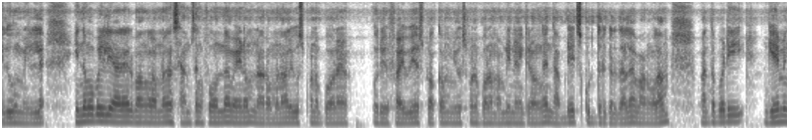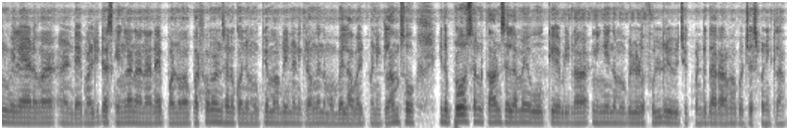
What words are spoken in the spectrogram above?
எதுவும் இல்லை. இந்த மொபைல் யார் யார் வாங்கலாம்னா சாம்சங் ஃபோன் தான் வேணும். நான் ரொம்ப நாள் யூஸ் பண்ண போகிறேன் ஒரு ஃபைவ் இயர்ஸ் பக்கம் யூஸ் பண்ண போகிறோம் அப்படின்னு நினைக்கிறவங்க இந்த அப்டேட்ஸ் கொடுத்துருக்கிறதால வாங்கலாம். மற்றபடி கேமிங் விளையாடுவேன் அண்டு மல்டி டாஸ்கிங்லாம் நான் நிறைய பண்ணுவேன். பர்ஃபார்மன்ஸ் எனக்கு கொஞ்சம் முக்கியம் அப்படின்னு நினைக்கிறவங்க இந்த மொபைல் அவாய்ட் பண்ணிக்கலாம். ஸோ இந்த ப்ரோஸ் அண்ட் கான்ஸ் எல்லாமே ஓகே அப்படின்னா நீங்கள் இந்த மொபைலோட ஃபுல் ரிவ்யூ செக் பண்ணிட்டு தாராளமாக பர்ச்சேஸ் பண்ணிக்கலாம்.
